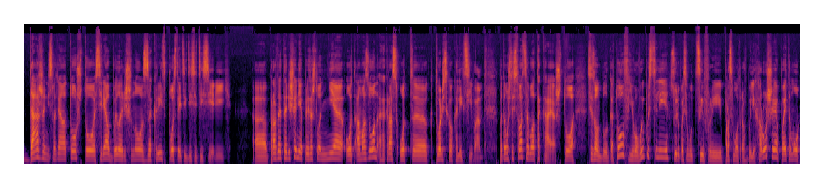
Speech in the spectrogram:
даже несмотря на то, что сериал было решено закрыть после этих 10 серий. Э, правда, это решение произошло не от Amazon, а как раз от э, творческого коллектива. Потому что ситуация была такая, что сезон был готов, его выпустили, судя по всему, цифры просмотров были хорошие, поэтому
